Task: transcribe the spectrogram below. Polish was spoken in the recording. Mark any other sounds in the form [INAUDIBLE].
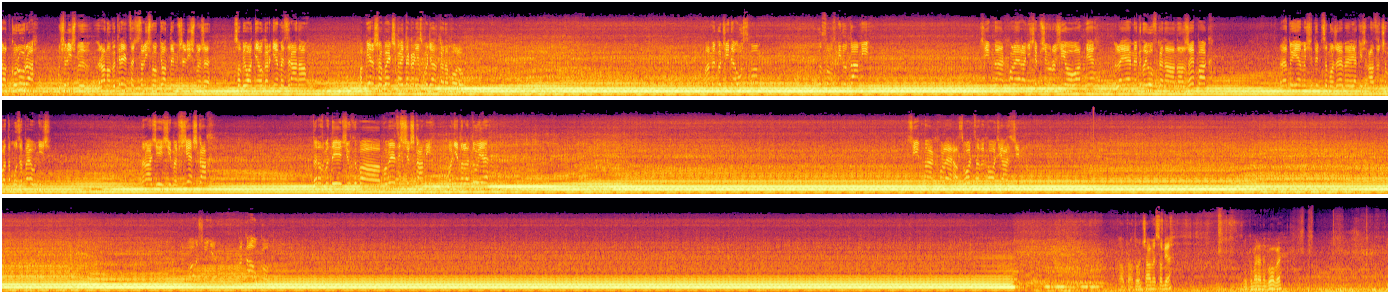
środku rura. Musieliśmy rano wykręcać, staliśmy o 5, myśleliśmy, że sobie ładnie ogarniemy z rana. A pierwsza beczka i taka niespodzianka na polu. Mamy godzinę ósmą, ósmą z minutami. Zimno jak cholera, dzisiaj przymroziło ładnie. Lejemy gnojówkę na, na rzepak. Ratujemy się tym co możemy, jakieś azot trzeba tam uzupełnić. Razie jeździmy w ścieżkach. Teraz będę jeździł chyba pomiędzy ścieżkami, bo nie dolatuję. Zimno jak cholera, słońce wychodzi, a jest zimno. O, świnie, kakałko. Dobra, odłączamy sobie sobie kamerę na głowę.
